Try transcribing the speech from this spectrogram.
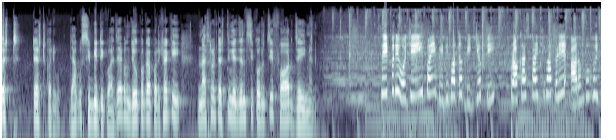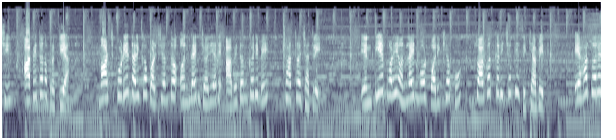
बेस्ड टेस्ट करूँ जहाँ सीबीटी सी जाए और जो प्रकार परीक्षा की नेशनल टेस्टिंग एजेंसी करुच्ची फॉर जेई मेन से ओजेई विधिवत विज्ञप्ति প্রকাশ পাইথিবা বেলে আরম্ভ হয়েছে আবেদন প্রক্রিয়া মার্চ কোড়িয়ে তারিখ পর্যন্ত অনলাইন জরিয়ারে আবেদন করবে ছাত্রছাত্রী এনটিএ ভি অনলাইন মোড পরীক্ষাকে স্বাগত করেছেন শিক্ষাবিদ এদ্বারা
